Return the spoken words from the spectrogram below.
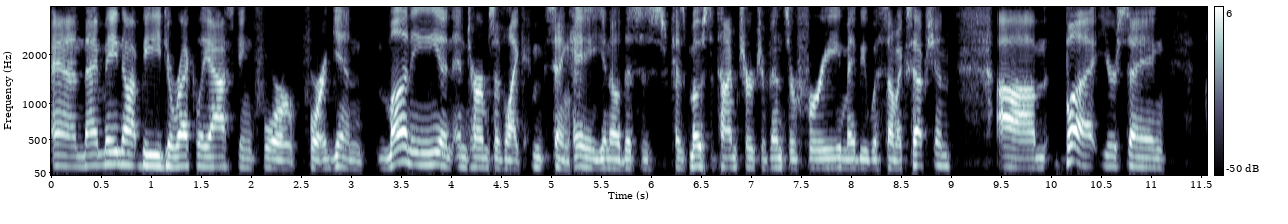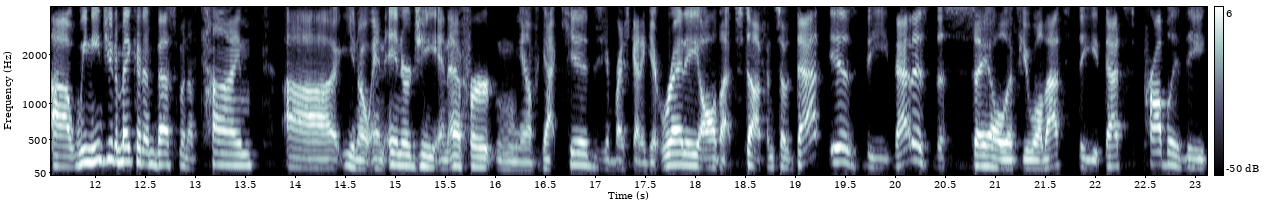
And that may not be directly asking for for again money in, in terms of like saying, hey, you know, this is because most of the time church events are free, maybe with some exception. Um, but you're saying uh, we need you to make an investment of time, uh, you know, and energy and effort. And you know, if you got kids, everybody's got to get ready, all that stuff. And so that is the that is the sale, if you will. That's the that's probably the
